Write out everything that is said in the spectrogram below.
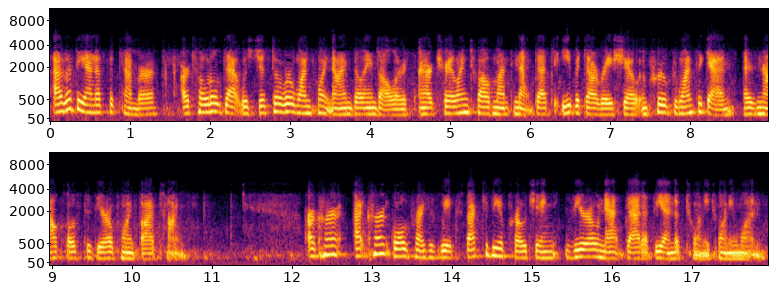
As of the end of September, our total debt was just over $1.9 billion, and our trailing 12-month net debt to EBITDA ratio improved once again and is now close to 0.5x. At current gold prices, we expect to be approaching zero net debt at the end of 2021.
